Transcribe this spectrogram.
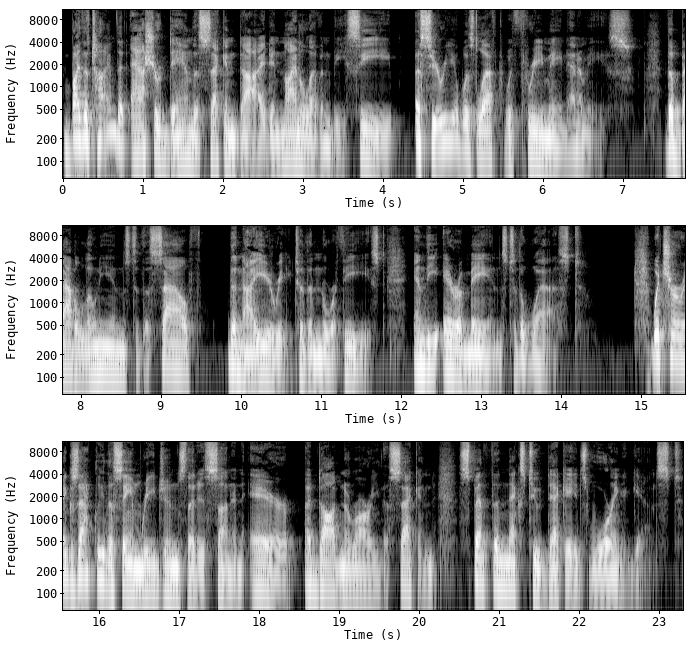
By the time that Ashur Dan II died in 911 BC, Assyria was left with three main enemies the Babylonians to the south, the Nairi to the northeast, and the Aramaeans to the west, which are exactly the same regions that his son and heir, Adad Nirari II, spent the next two decades warring against.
